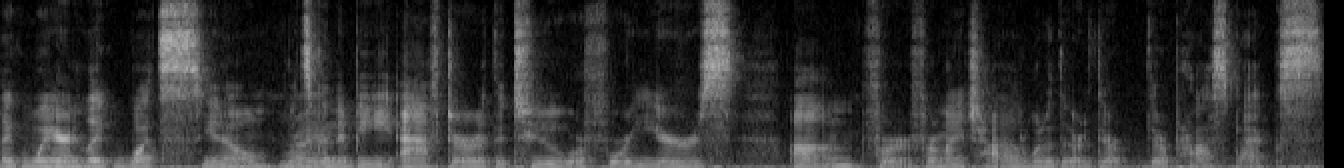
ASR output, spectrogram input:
like where mm-hmm. like what's you know what's right. going to be after the two or four years. Um, for for my child, what are their their, their prospects?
